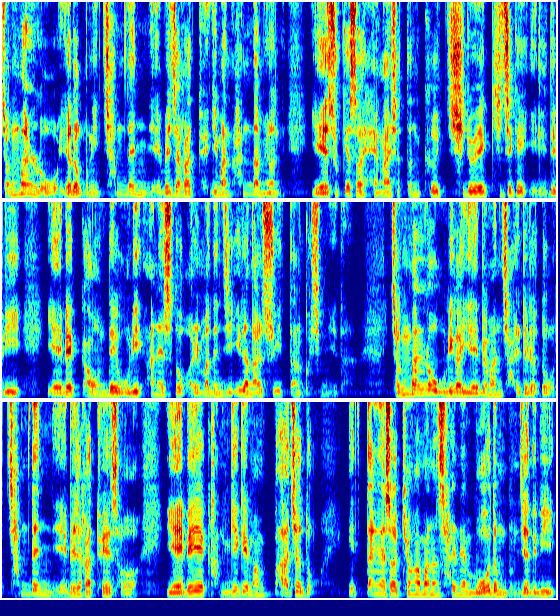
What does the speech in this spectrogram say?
정말로 여러분이 참된 예배자가 되기만 한다면 예수께서 행하셨던 그 치료의 기적의 일들이 예배 가운데 우리 안에서도 얼마든지 일어날 수 있다는 것입니다. 정말로 우리가 예배만 잘 드려도 참된 예배자가 돼서 예배의 감격에만 빠져도 이 땅에서 경험하는 삶의 모든 문제들이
